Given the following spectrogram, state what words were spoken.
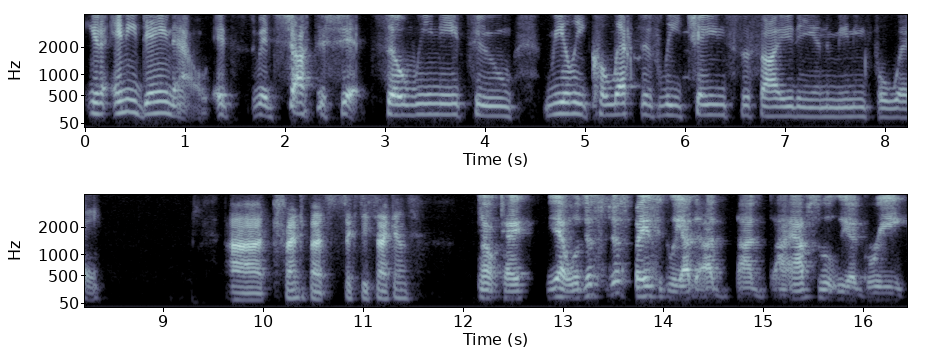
you know any day now it's it's shot to shit. So we need to really collectively change society in a meaningful way. Uh, Trent, about 60 seconds. Okay. Yeah. Well, just just basically, I I, I, I absolutely agree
